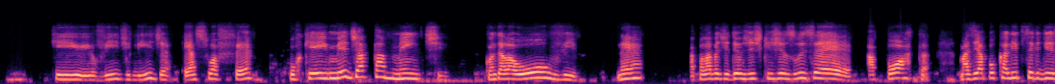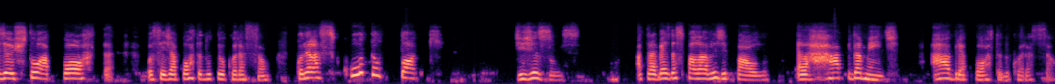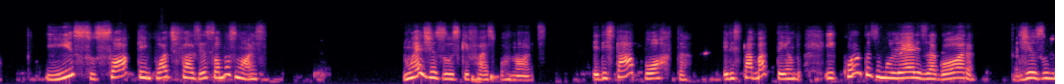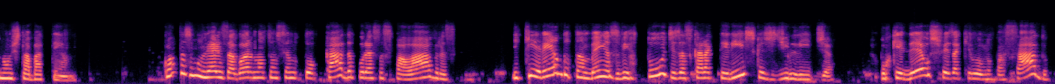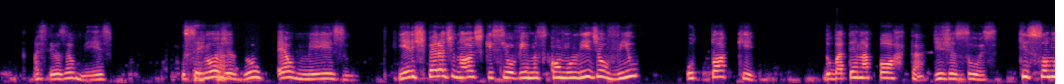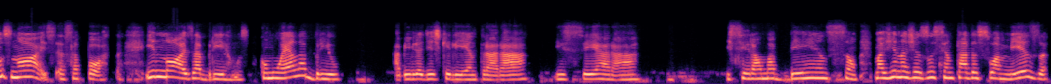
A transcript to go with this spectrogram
que eu vi de Lídia é a sua fé, porque imediatamente, quando ela ouve, né, a palavra de Deus diz que Jesus é a porta, mas em Apocalipse ele diz: Eu estou à porta, ou seja, a porta do teu coração. Quando ela escuta o toque de Jesus, através das palavras de Paulo, ela rapidamente abre a porta do coração. E isso só quem pode fazer somos nós. Não é Jesus que faz por nós. Ele está à porta, ele está batendo. E quantas mulheres agora Jesus não está batendo? Quantas mulheres agora não estão sendo tocadas por essas palavras e querendo também as virtudes, as características de Lídia? porque Deus fez aquilo no passado, mas Deus é o mesmo. O Senhor Jesus é o mesmo. E Ele espera de nós que, se ouvirmos como Lídia ouviu, o toque do bater na porta de Jesus, que somos nós essa porta, e nós abrirmos como ela abriu. A Bíblia diz que ele entrará e ceará e será uma bênção. Imagina Jesus sentado à sua mesa,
